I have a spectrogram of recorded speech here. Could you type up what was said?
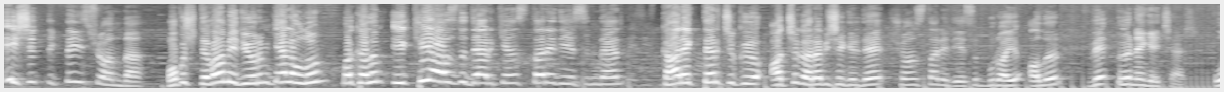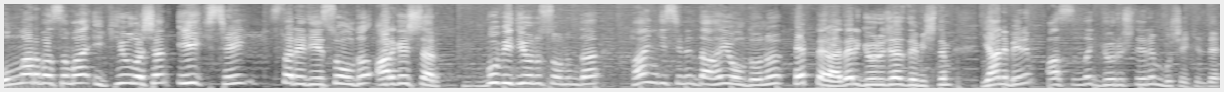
Eşitlikteyiz şu anda. Babuş devam ediyorum. Gel oğlum. Bakalım 2 yazdı derken star hediyesinden karakter çıkıyor. Açık ara bir şekilde şu an star hediyesi burayı alır ve öne geçer. Onlar basamağa 2'ye ulaşan ilk şey star hediyesi oldu. Arkadaşlar bu videonun sonunda hangisinin daha iyi olduğunu hep beraber göreceğiz demiştim. Yani benim aslında görüşlerim bu şekilde.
